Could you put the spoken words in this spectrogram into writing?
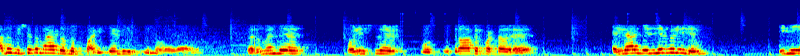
അത് വിശദമായിട്ടൊന്ന് പഠിക്കേണ്ടിയിരിക്കുന്നു ഏതായാലും ഗവൺമെന്റ് പോലീസിലെ ഉത്തരവാദിത്തപ്പെട്ടവര് എല്ലാ ജില്ലകളിലും ഇനി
